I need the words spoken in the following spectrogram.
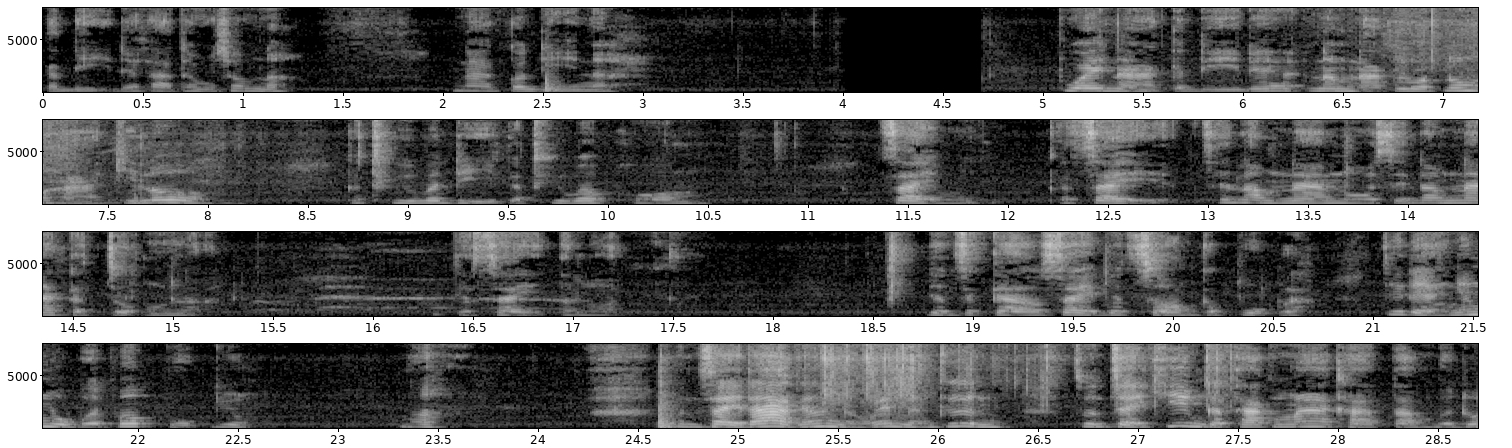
ก็ดีด้อค่ะท่านผู้ชมเนาะ หน้าก็ดีนะป่วยหนาก็ดีได้น้ำหนักลดลงหากิโล ก็ถือว่าดีก็ถือว่าพร้อมใส่ก็ใส่เซรั่มนาโนเซรั่มหน้ากระจกนั่นล่ะจะใส่ตลอดเดือนสกาวใส่เบิดสองกระปุกล่ะ ที่แดงยังบ่เบิดเพ่อปลูกอยู่เนาะมันใส่ได้กันเหนียวไว้เหมือนขึ้น สนใจครีมกระทักมากค่ะตามเบอร์โทร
